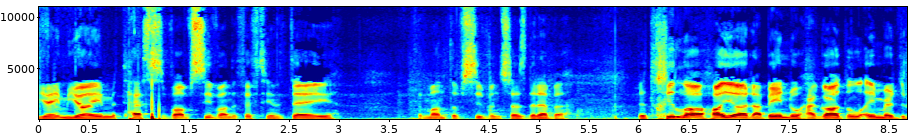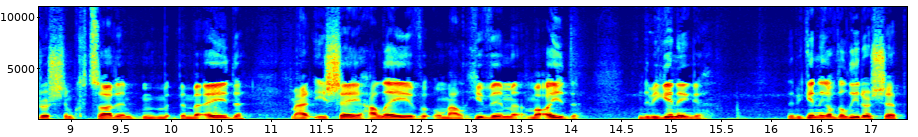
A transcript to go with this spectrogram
Yom Yom Tes Vav Sivan, the 15th day, the month of Sivan, says the Rebbe. B'tchila haya Rabbeinu Hagadol Eimer Drushim Ktsarim B'Ma'ed Mar Ishe Halev Umalhivim Ma'ed. In the beginning, the beginning of the leadership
